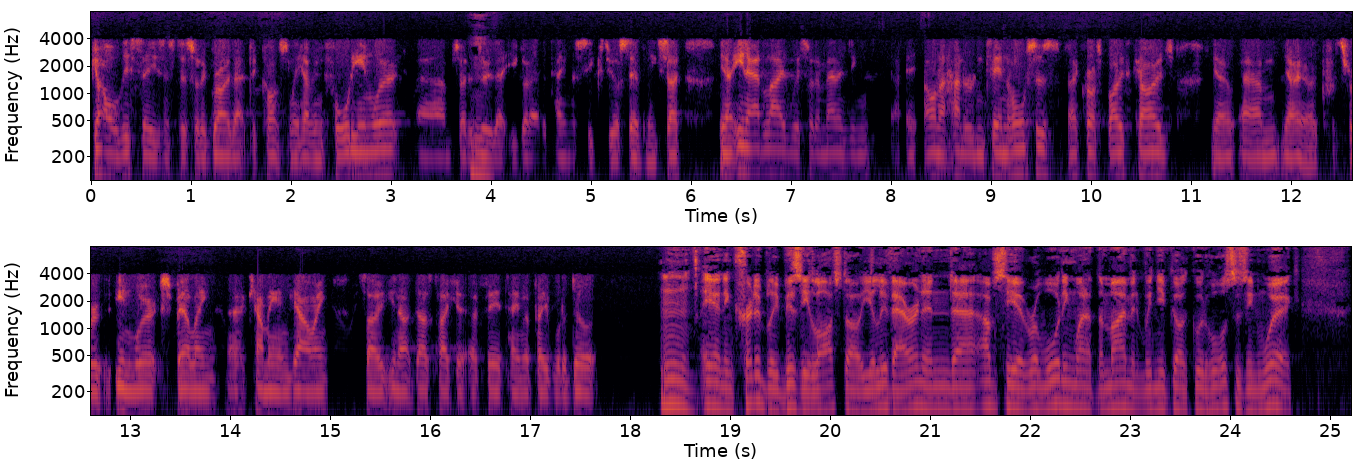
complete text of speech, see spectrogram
goal this season is to sort of grow that to constantly having 40 in work. Um, so to mm. do that, you've got to have a team of 60 or 70. So, you know, in Adelaide, we're sort of managing uh, on 110 horses across both codes. You know, um, you know, through in work, spelling, uh, coming and going. So, you know, it does take a, a fair team of people to do it. Mm, an incredibly busy lifestyle you live, Aaron, and uh, obviously a rewarding one at the moment when you've got good horses in work.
